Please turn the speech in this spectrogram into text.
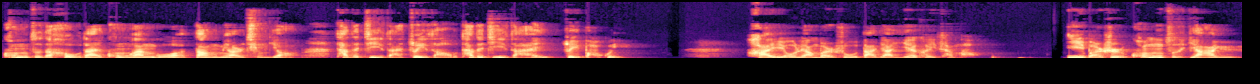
孔子的后代孔安国当面请教。他的记载最早，他的记载最宝贵。还有两本书，大家也可以参考，一本是《孔子家语》，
